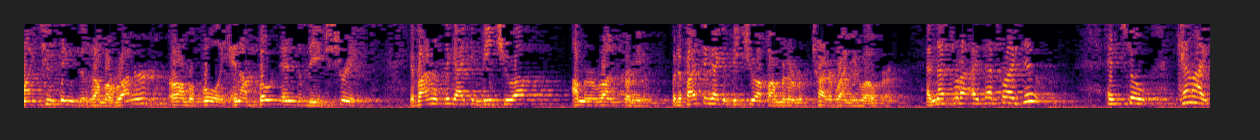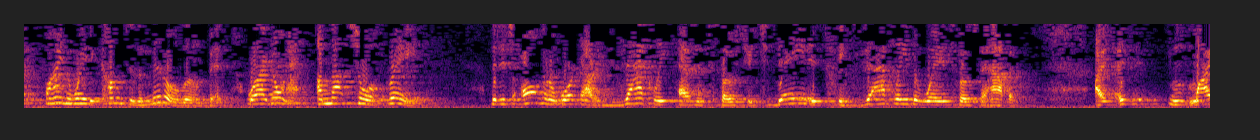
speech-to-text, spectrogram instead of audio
my two things is I'm a runner or I'm a bully, and I'm both ends of the extremes. If I don't think I can beat you up, I'm going to run from you. But if I think I can beat you up, I'm going to try to run you over. And that's what I that's what I do. And so, can I find a way to come to the middle a little bit where I don't I'm not so afraid that it's all going to work out exactly as it's supposed to. Today is exactly the way it's supposed to happen. I, my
